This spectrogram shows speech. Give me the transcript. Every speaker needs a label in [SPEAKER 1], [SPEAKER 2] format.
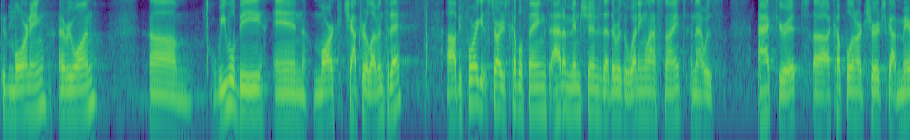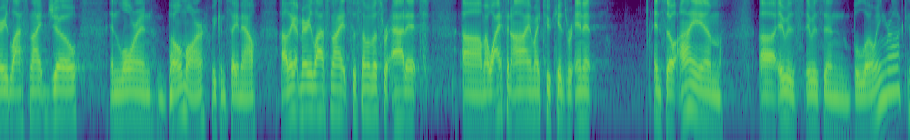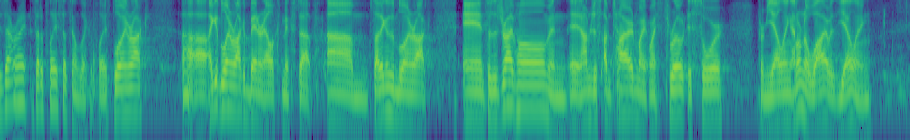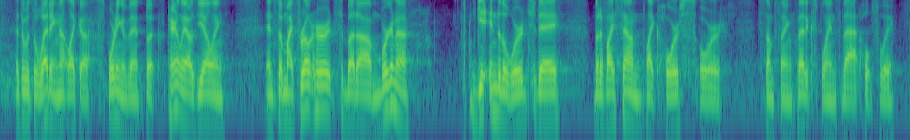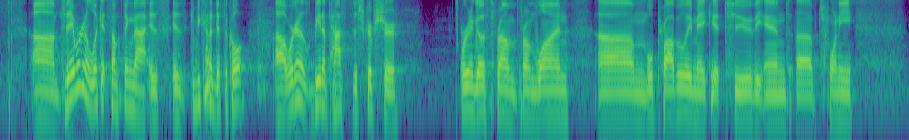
[SPEAKER 1] Good morning, everyone. Um, we will be in Mark chapter 11 today. Uh, before I get started, just a couple things. Adam mentioned that there was a wedding last night, and that was accurate. Uh, a couple in our church got married last night. Joe and Lauren Bomar, we can say now. Uh, they got married last night, so some of us were at it. Uh, my wife and I, my two kids were in it. And so I am uh, it was it was in Blowing Rock. Is that right? Is that a place? That sounds like a place. Blowing Rock. Uh, I get Blowing Rock and Banner Elk mixed up. Um, so I think it was in Blowing Rock. And so it was a drive home, and, and I'm just I'm tired. My my throat is sore from yelling. I don't know why I was yelling. It was a wedding, not like a sporting event, but apparently I was yelling, and so my throat hurts. But um, we're gonna get into the word today. But if I sound like hoarse or something, that explains that. Hopefully. Um, today we're going to look at something that is, is can be kind of difficult. Uh, we're going to be in a passage of scripture. We're going to go from from one. Um, we'll probably make it to the end of twenty.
